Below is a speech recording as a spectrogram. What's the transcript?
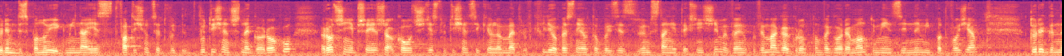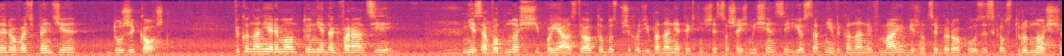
którym dysponuje gmina jest z 2000 2000 roku. Rocznie przejeżdża około 30 tysięcy kilometrów. W chwili obecnej autobus jest w złym stanie technicznym, wy- wymaga gruntowego remontu, m.in. podwozia, który generować będzie duży koszt. Wykonanie remontu nie da gwarancji niezawodności pojazdu. Autobus przechodzi badania techniczne co 6 miesięcy i ostatni wykonany w maju bieżącego roku uzyskał z trudnością.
